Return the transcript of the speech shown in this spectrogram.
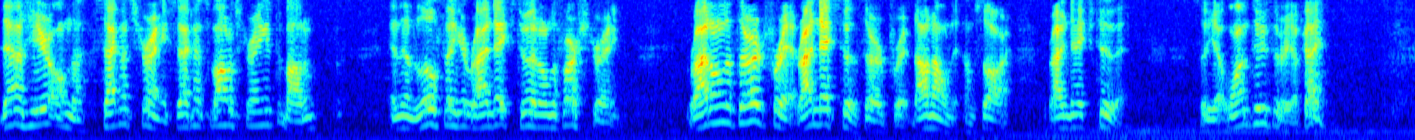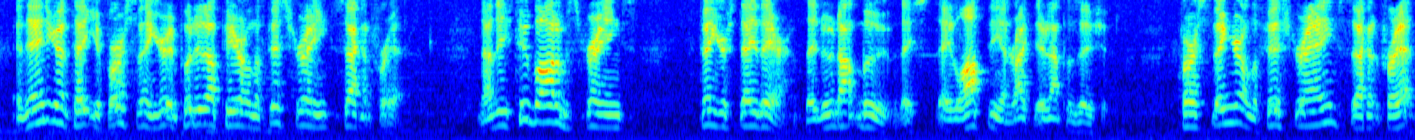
down here on the second string, second smallest string at the bottom, and then the little finger right next to it on the first string. Right on the third fret, right next to the third fret, not on it, I'm sorry. Right next to it. So you got one, two, three, okay? And then you're going to take your first finger and put it up here on the fifth string, second fret. Now these two bottom strings, fingers stay there. They do not move. They stay locked in right there in that position. First finger on the fifth string, second fret.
